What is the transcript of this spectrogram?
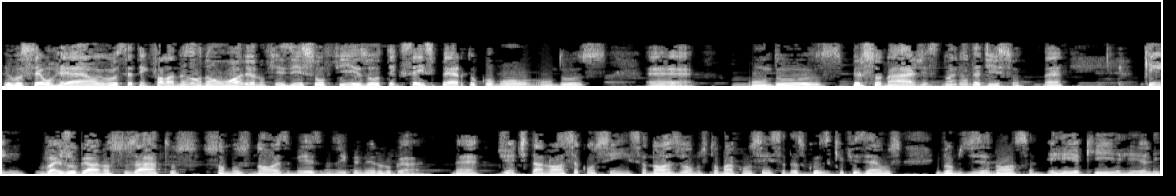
e você é o réu, e você tem que falar, não, não, olha, eu não fiz isso, ou fiz, ou tem que ser esperto como um dos, é, um dos personagens. Não é nada disso, né? Quem vai julgar nossos atos somos nós mesmos, em primeiro lugar. Né? Diante da nossa consciência, nós vamos tomar consciência das coisas que fizemos e vamos dizer: nossa, errei aqui, errei ali.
